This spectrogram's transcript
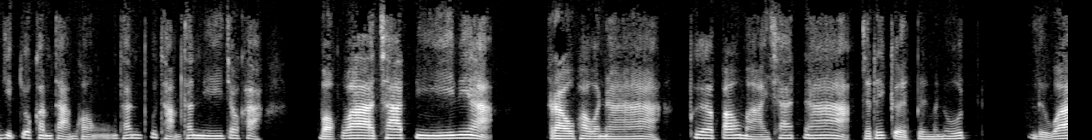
หยิบยกคำถามของท่านผู้ถามท่านนี้เจ้าค่ะ บอกว่าชาตินี้เนี่ย เราภาวนาเพื่อเป้าหมายชาติหน้าจะได้เกิดเป็นมนุษย์ หรือว่า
